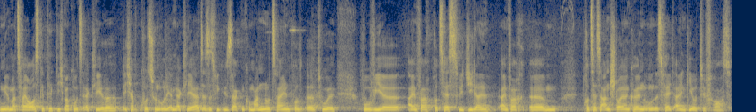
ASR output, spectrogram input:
mir mal zwei rausgepickt, die ich mal kurz erkläre. Ich habe kurz schon ODM erklärt. Das ist wie gesagt ein Kommandozeilen-Tool, wo wir einfach Prozess wie GDAL einfach ähm, Prozesse ansteuern können und es fällt ein GeoTIFF raus.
